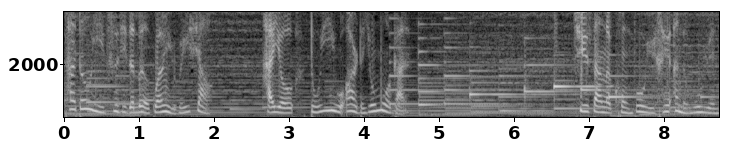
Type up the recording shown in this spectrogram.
他都以自己的乐观与微笑，还有独一无二的幽默感，驱散了恐怖与黑暗的乌云，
